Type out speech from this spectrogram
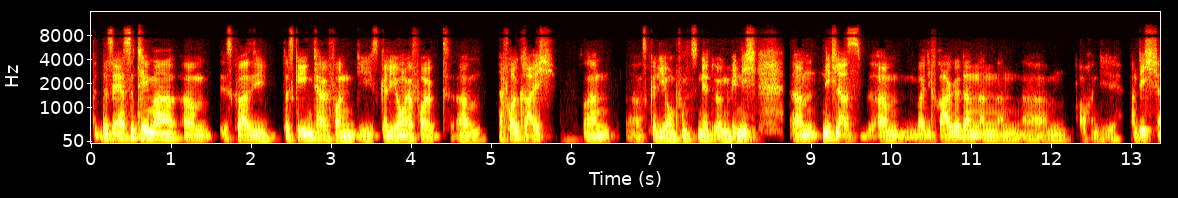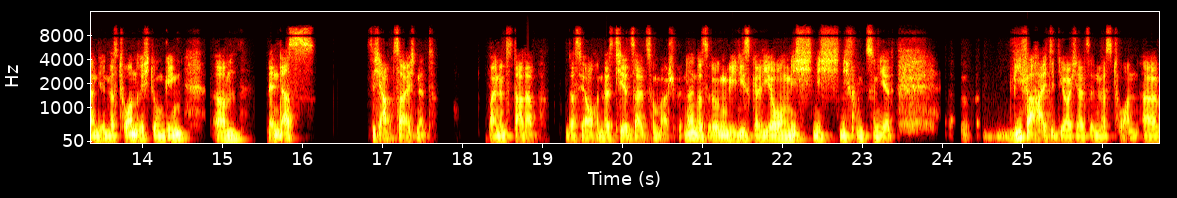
Das erste Thema ähm, ist quasi das Gegenteil von die Skalierung erfolgt ähm, erfolgreich, sondern äh, Skalierung funktioniert irgendwie nicht. Ähm, Niklas, ähm, weil die Frage dann an, an ähm, auch an, die, an dich, an die Investorenrichtung ging, ähm, wenn das sich abzeichnet bei einem Startup, dass ihr auch investiert seid zum Beispiel, ne, dass irgendwie die Skalierung nicht, nicht, nicht funktioniert wie verhaltet ihr euch als Investoren? Äh,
